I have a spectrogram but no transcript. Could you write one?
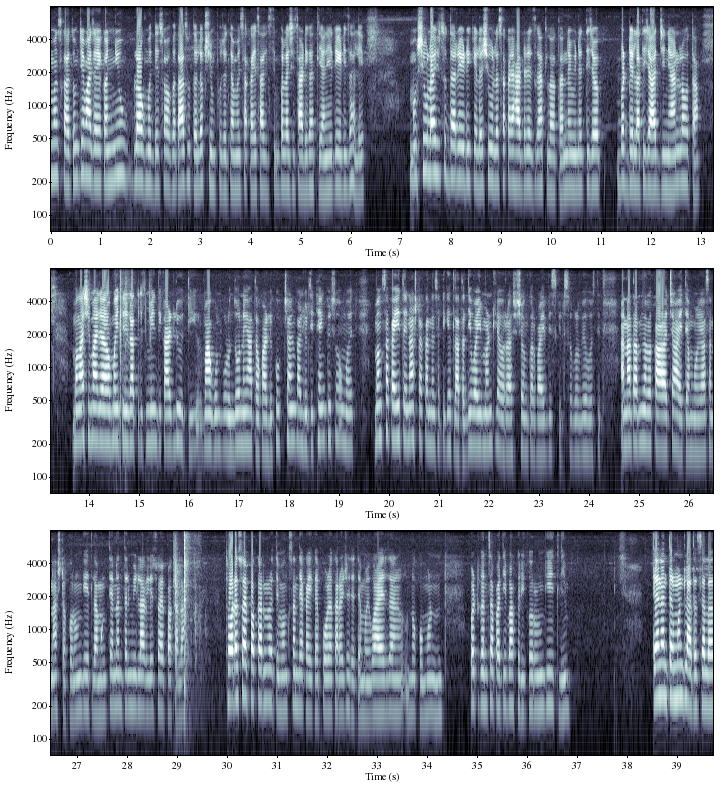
नमस्कार तुमचे माझ्या एका न्यू ब्लॉगमध्ये स्वागत. आज होतं लक्ष्मीपूजन त्यामुळे सकाळी साधी सिंपल अशी साडी घातली आणि रेडी झाले. मग शिवलाही सुद्धा रेडी केलं. शिवला सकाळी हा ड्रेस घातला होता. नवीनच तिच्या बड्डेला तिच्या आजीने आणला होता. मग अशी माझ्या मैत्रिणी रात्रीच मेहंदी काढली होती. मागून पुढून दोनही हातावर काढली. खूप छान काढली होती. थँक्यू सो मच मग सकाळी इथे नाश्ता करण्यासाठी घेतला आता दिवाळी म्हटल्यावर अशी शंकरपाळी बिस्किट सगळं व्यवस्थित. आणि आता आपल्याला काळा चहा आहे त्यामुळे असा नाश्ता करून घेतला. मग त्यानंतर मी लागले स्वयंपाकाला. थोडा स्वयंपाक करणार होते मग संध्याकाळी काय पोळ्या करायच्या होत्या त्यामुळे वाया जा नको म्हणून पटकन चपाती भाकरी करून घेतली. त्यानंतर म्हटलं आता चला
